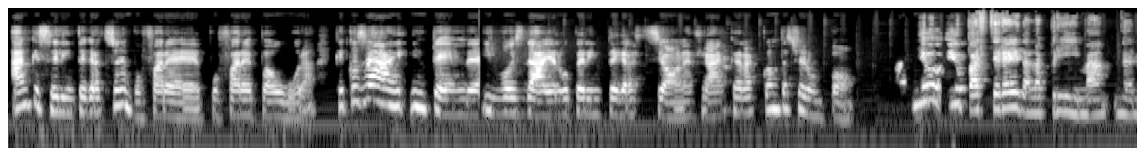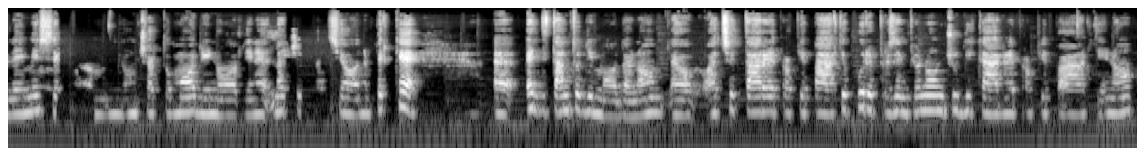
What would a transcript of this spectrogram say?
anche se l'integrazione può fare, può fare paura. Che cosa intende il voice dialogue per integrazione, Franca? Raccontacelo un po'. Io, io partirei dalla prima, delle messe in un certo modo in ordine, l'accettazione, perché eh, è di tanto di moda, no? Eh, accettare le proprie parti, oppure per esempio non giudicare le proprie parti, no?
